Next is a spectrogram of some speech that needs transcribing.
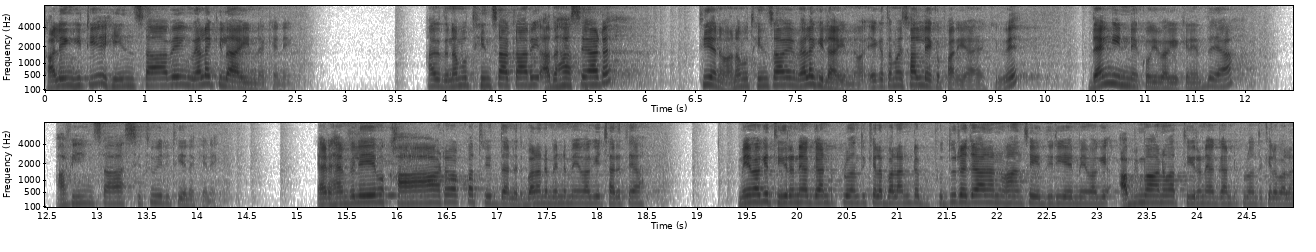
කලින් හිටිය හිංසාවෙන් වැලකිලා ඉන්න කෙනෙක්. හරිද නමුත් හිංසාකාරී අදහස්සයාට තියෙනවා නමුත් හිංසාවෙන් වැලකිලා ඉන්නවා ඒක තමයි සල්ල එක පරියායකිවේ දැන් ඉන්න කොයි වගේ කෙනෙක්ද යා අවිහිංසා සිතුවිලි තියෙන කෙනෙක්. යට හැම්විලේම කාටවක්වත් රිද්දන්න බලන්න මෙන්න මේ වගේ චරිතයක් මේ වගේ තීරණයක් ගණඩ පුළුවන්ති කියල බලන්ට බුදුරජාණන් වහන්සේ ඉදිරියේ මේ වගේ අභිමානවත් තීරණයක් ගණඩ පුළුවන්ති කියල බල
